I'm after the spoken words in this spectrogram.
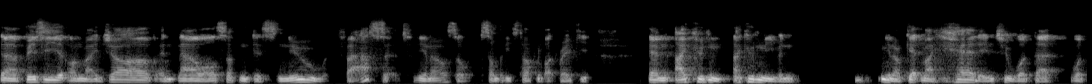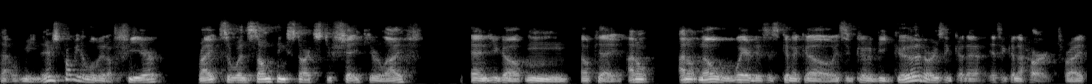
uh, busy on my job, and now all of a sudden this new facet. You know, so somebody's talking about Reiki, and I couldn't, I couldn't even, you know, get my head into what that what that would mean. There's probably a little bit of fear right? So when something starts to shake your life and you go, hmm, okay, I don't I don't know where this is gonna go. Is it gonna be good or is it gonna is it gonna hurt, right?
